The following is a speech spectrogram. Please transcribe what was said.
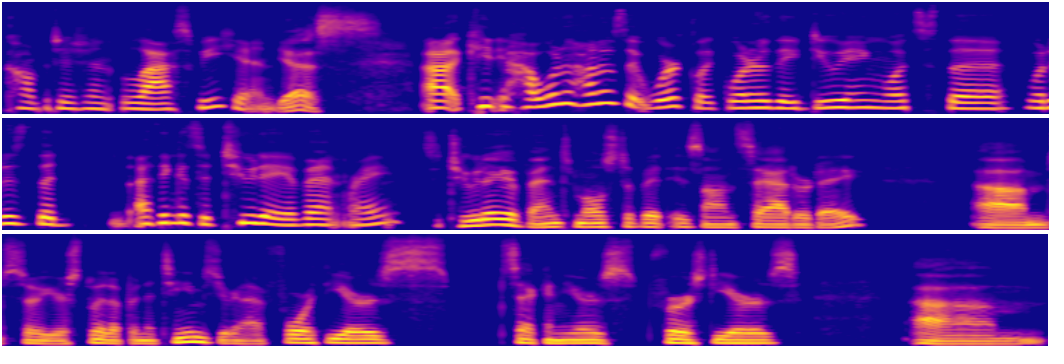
competition last weekend. Yes. Uh, can, how what, how does it work? Like, what are they doing? What's the what is the? I think it's a two day event, right? It's a two day event. Most of it is on Saturday. Um, so you're split up into teams. You're going to have fourth years, second years, first years. Um,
